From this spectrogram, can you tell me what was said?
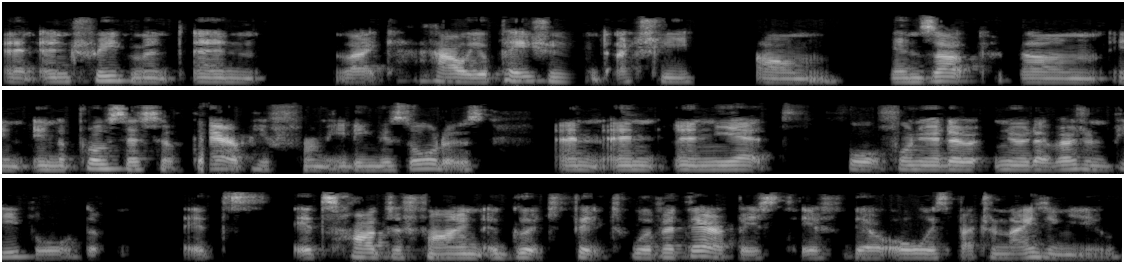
and, and treatment and like how your patient actually, um, ends up, um, in, in the process of therapy from eating disorders. And, and, and yet for, for neurodivergent people, the, it's, it's hard to find a good fit with a therapist if they're always patronizing you.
